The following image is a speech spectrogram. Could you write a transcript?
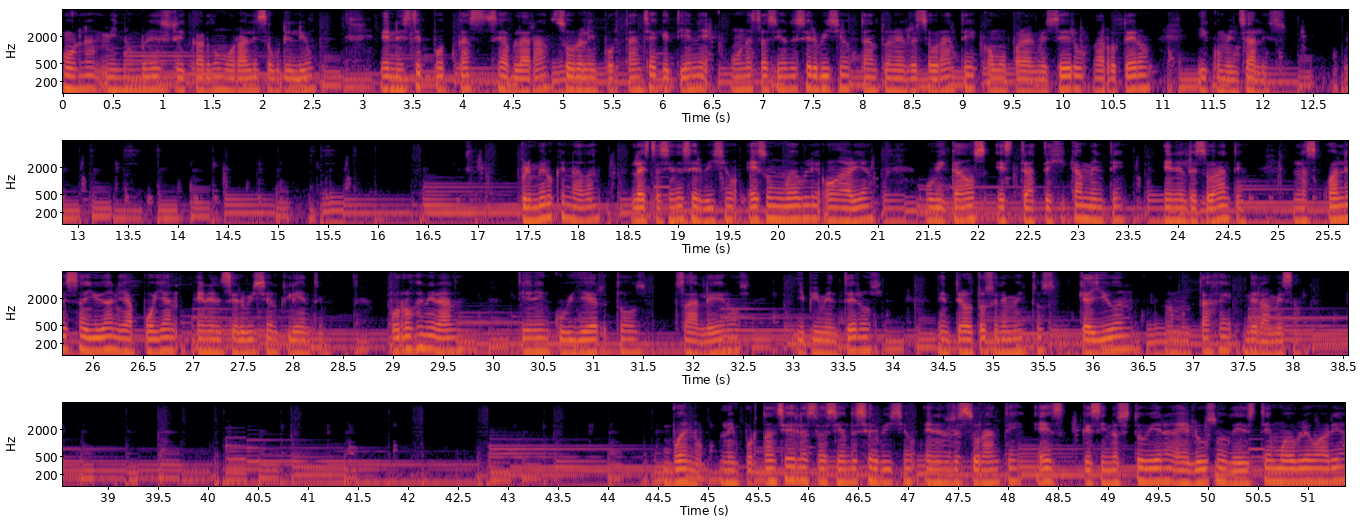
Hola, mi nombre es Ricardo Morales Aurelio. En este podcast se hablará sobre la importancia que tiene una estación de servicio tanto en el restaurante como para el mesero, garrotero y comensales. Primero que nada, la estación de servicio es un mueble o área ubicados estratégicamente en el restaurante, las cuales ayudan y apoyan en el servicio al cliente. Por lo general, tienen cubiertos, saleros y pimenteros, entre otros elementos que ayudan al montaje de la mesa. Bueno, la importancia de la estación de servicio en el restaurante es que si no se tuviera el uso de este mueble o área,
